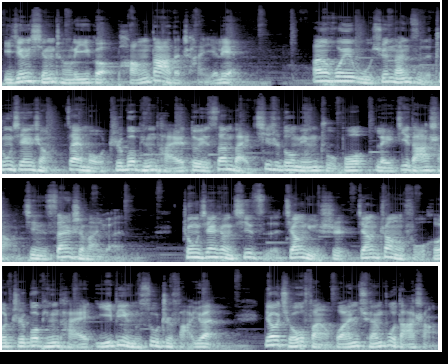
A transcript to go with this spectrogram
已经形成了一个庞大的产业链。安徽五旬男子钟先生在某直播平台对三百七十多名主播累计打赏近三十万元。钟先生妻子江女士将丈夫和直播平台一并诉至法院，要求返还全部打赏。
